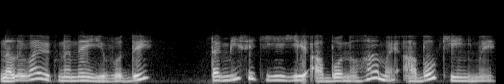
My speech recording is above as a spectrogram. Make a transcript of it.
наливають на неї води та місять її або ногами, або кіньми.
